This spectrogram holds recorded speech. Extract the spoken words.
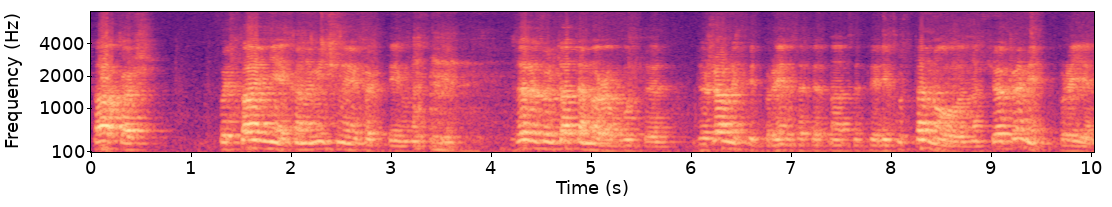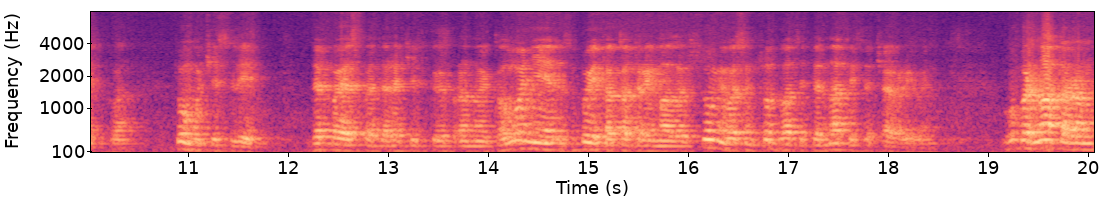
також питання економічної ефективності. За результатами роботи державних підприємств за 15 рік установлено, що окремі підприємства, в тому числі ДПСП Дерачівської управної колонії, збиток отримали в сумі 821 тисяча гривень. Губернатором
